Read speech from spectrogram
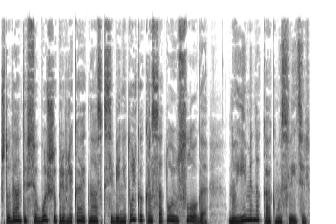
что Данте все больше привлекает нас к себе не только красотой слога, но именно как мыслитель.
